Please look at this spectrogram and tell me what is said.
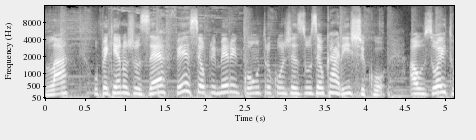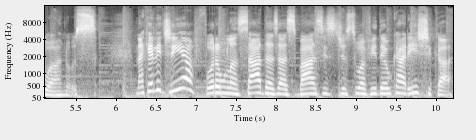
Lá, o pequeno José fez seu primeiro encontro com Jesus Eucarístico, aos oito anos. Naquele dia, foram lançadas as bases de sua vida eucarística,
